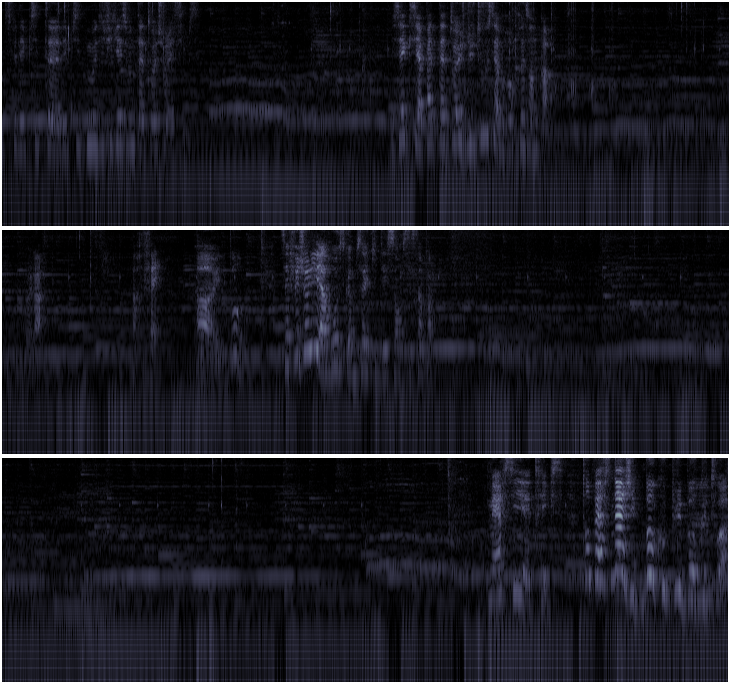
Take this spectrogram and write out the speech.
On se fait des petites, euh, modifications de tatouage sur les Sims. Je sais que s'il n'y a pas de tatouage du tout, ça me représente pas. Voilà. Parfait. Ah, il est beau. Ça fait joli la rose comme ça qui descend, c'est sympa. Merci Trix. Ton personnage est beaucoup plus beau que toi.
